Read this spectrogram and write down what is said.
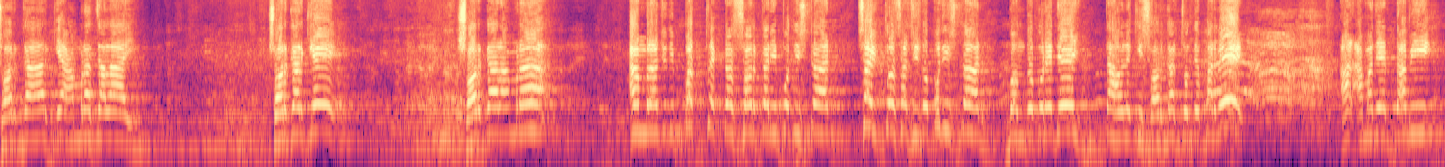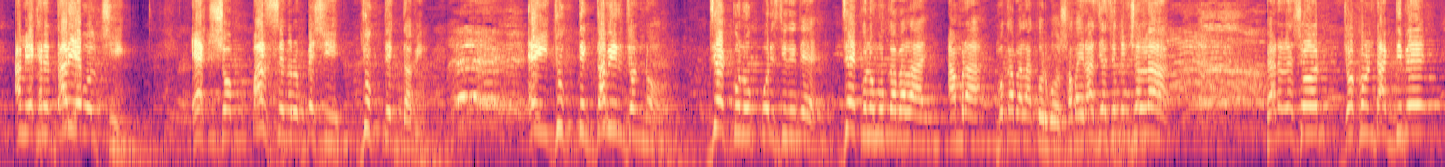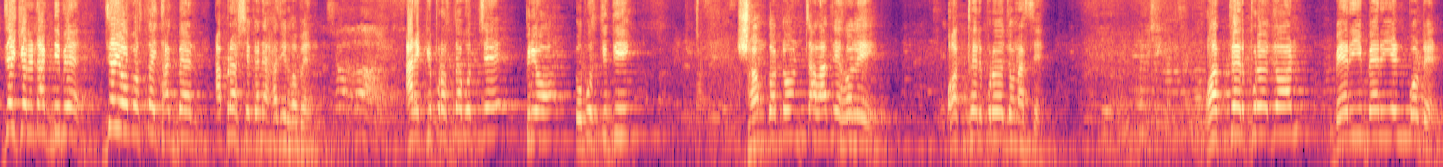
সরকারকে আমরা চালাই। সরকারকে, সরকার আমরা আমরা যদি প্রত্যেকটা সরকারি প্রতিষ্ঠান, স্বায়ত্তশাসিত প্রতিষ্ঠান বন্ধ করে দেই, তাহলে কি সরকার চলতে পারবে? আর আমাদের দাবি, আমি এখানে দাঁড়িয়ে বলছি, একশো পার্সেন্টেরও বেশি যুক্তিক দাবি। এই যুক্তিক দাবির জন্য যে কোনো পরিস্থিতিতে, যে কোনো মোকাবেলায় আমরা মোকাবেলা করব। সবাই রাজি আছে তো ইনশাল্লাহ? ফেডারেশন যখন ডাক দিবে যেখানে ডাক দিবে যেই অবস্থায় থাকবেন, আপনারা সেখানে হাজির হবেন। আরেকটি প্রস্তাব হচ্ছে, প্রিয় উপস্থিতি, সংগঠন চালাতে হলে অর্থের প্রয়োজন আছে। অর্থের প্রয়োজন ভেরি ভেরি ইম্পর্টেন্ট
